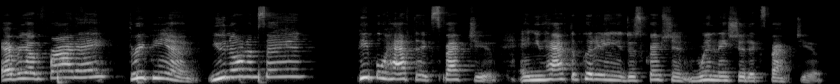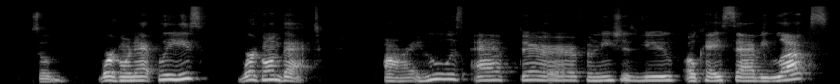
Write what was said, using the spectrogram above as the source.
every other Friday, 3 p.m. You know what I'm saying? People have to expect you, and you have to put it in your description when they should expect you. So work on that, please. Work on that. All right, who was after from Nisha's view? Okay, Savvy Lux.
